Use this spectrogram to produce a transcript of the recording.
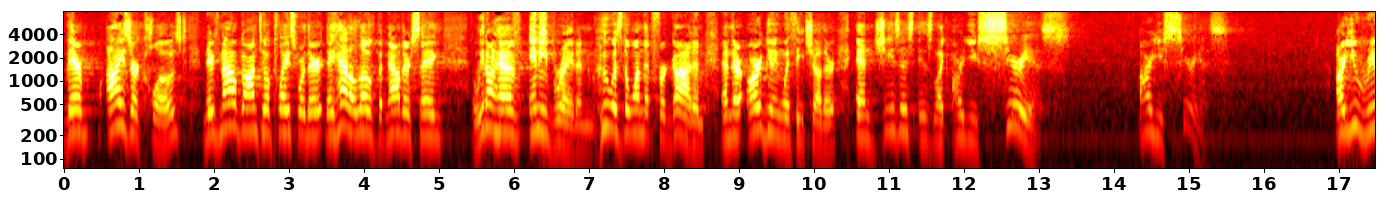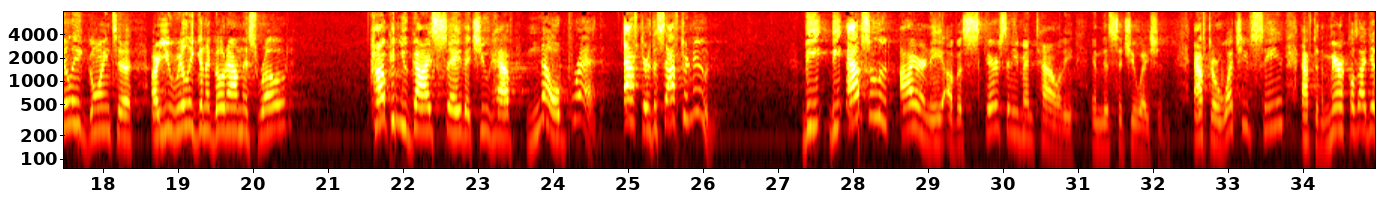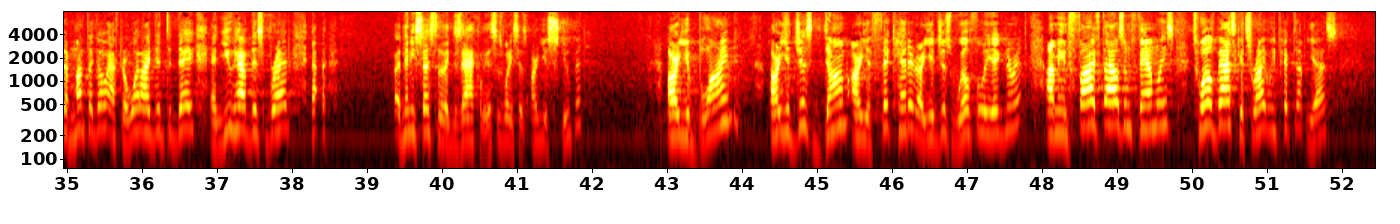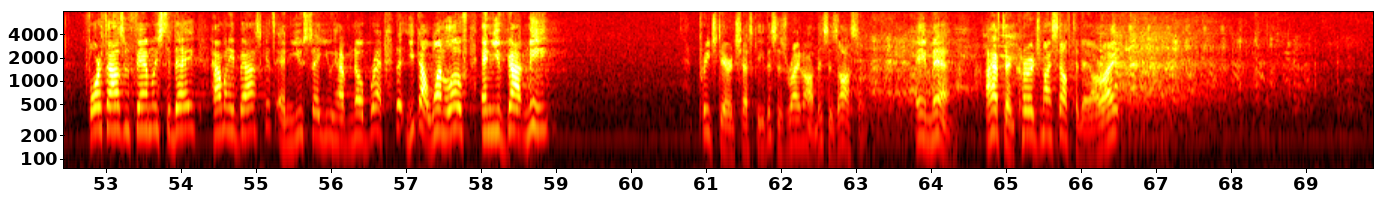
Their eyes are closed. They've now gone to a place where they had a loaf, but now they're saying, we don't have any bread. And who was the one that forgot? And, and they're arguing with each other. And Jesus is like, Are you serious? Are you serious? Are you really going to are you really going to go down this road? How can you guys say that you have no bread after this afternoon? The, the absolute irony of a scarcity mentality in this situation. After what you've seen, after the miracles I did a month ago, after what I did today, and you have this bread. Uh, and then he says to them exactly this is what he says Are you stupid? Are you blind? Are you just dumb? Are you thick headed? Are you just willfully ignorant? I mean, 5,000 families, 12 baskets, right? We picked up, yes. 4,000 families today, how many baskets? And you say you have no bread. You got one loaf and you've got me. Preach, Darryn Scheske. This is right on. This is awesome. Amen. I have to encourage myself today, all right?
